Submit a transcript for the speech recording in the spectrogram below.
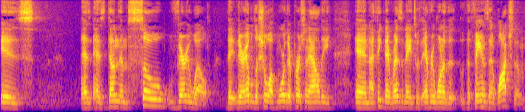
is has has done them so very well. They they're able to show off more of their personality, and I think that resonates with every one of the the fans that watch them.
